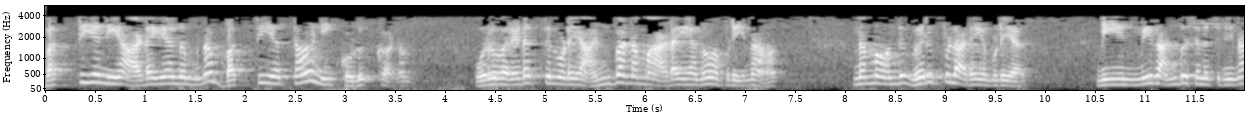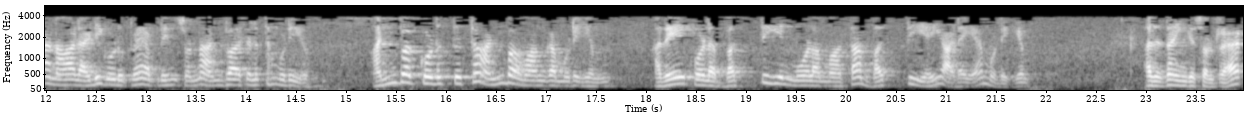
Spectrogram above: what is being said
பக்திய நீ அடையணும்னா பக்தியத்தான் நீ கொடுக்கணும். ஒருவரிடத்தினுடைய அன்பை நம்ம அடையணும் அப்படின்னா நம்ம வந்து வெறுப்புல அடைய முடியாது. நீ என் மீது அன்பு செலுத்தினா நாலு அடி கொடுப்பேன் அப்படின்னு சொன்னா அன்பா செலுத்த முடியும். அன்பை கொடுத்து தான் அன்பை வாங்க முடியும். அதே போல பக்தியின் மூலமா தான் பக்தியை அடைய முடியும். அதுதான் இங்க சொல்றார்.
